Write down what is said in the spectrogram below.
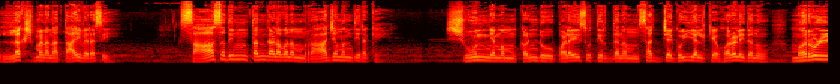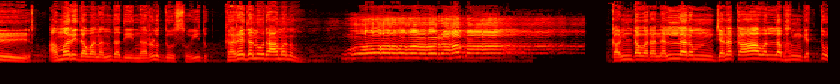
ಲಕ್ಷ್ಮಣನ ತಾಯ್ವೆರಸಿ ಸಾಸದಿಂ ತಂದಳವನಂ ರಾಜಮಂದಿರಕ್ಕೆ. ಶೂನ್ಯಮಂ ಕಂಡು ಪಳೈಸುತ್ತಿರ್ದನಂ ಸಜ್ಜೆಗೊಯ್ಯಲ್ಕೆ ಹೊರಳಿದನು, ಮರುಳ್ ಅಮರಿದವನಂದದಿ ನರಳುದು ಸುಯಿದು, ಕರೆದನು ರಾಮನು. ಕಂಡವರನೆಲ್ಲರಂ ಜನಕಾವಲ್ಲಭಂಗೆತ್ತು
